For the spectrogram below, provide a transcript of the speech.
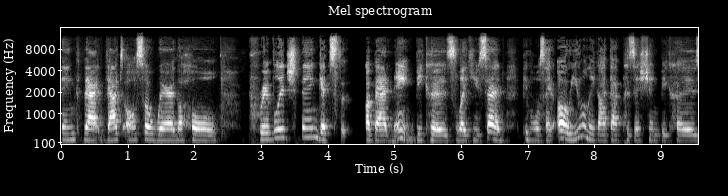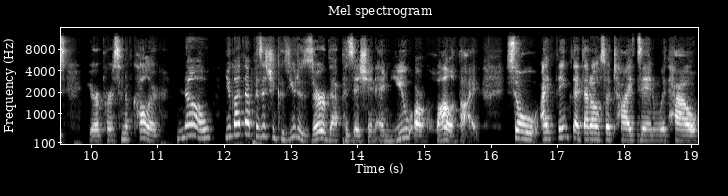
think that that's also where the whole privilege thing gets a bad name because, like you said, people will say, oh, you only got that position because you're a person of color. No, you got that position because you deserve that position and you are qualified. So I think that that also ties in with how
